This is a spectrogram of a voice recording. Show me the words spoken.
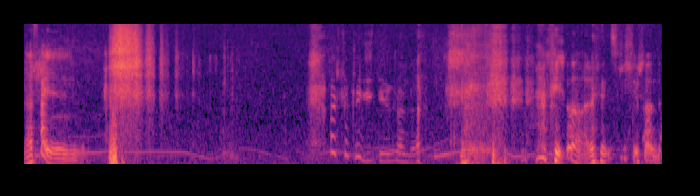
No fajnie co kręcić nie wygląda? Pilot, ale jest przyspieszony.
